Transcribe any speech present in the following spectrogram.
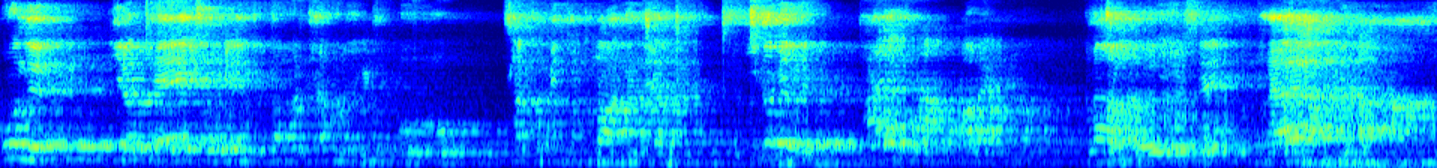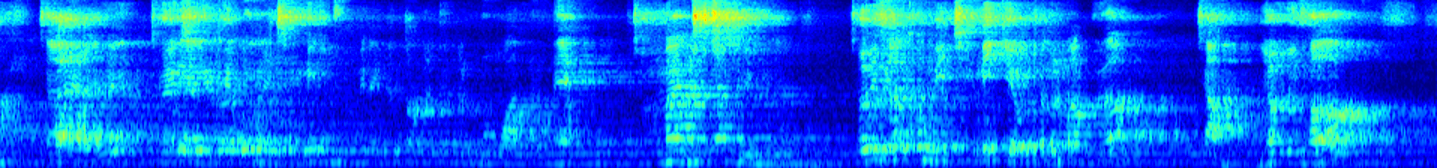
오늘 이렇게 좀비랜드 더블 타고 이렇게 보고 상품이 또 돌아왔는데요. 이거는 봐야 되나 말아야? 하나, 둘, 셋, 봐야 합니다. 자, 저희가 이렇게 오늘 재밌는 좀비랜드 더블 타고 보고 왔는데 정말 추천드립니다. 저희 상품이 재밌게 역할을 봤고요. 자, 여기서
